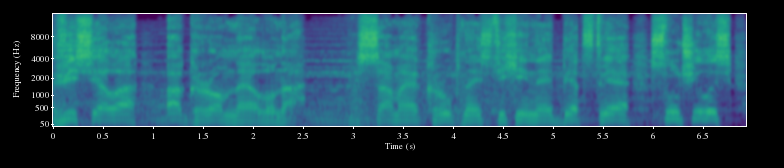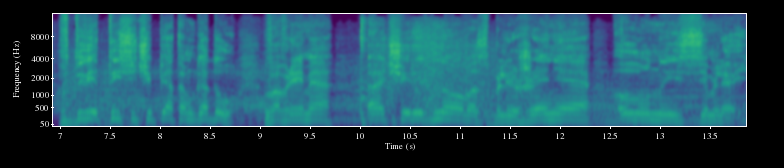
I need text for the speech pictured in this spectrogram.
висела огромная луна – Самое крупное стихийное бедствие случилось в 2005 году во время очередного сближения Луны с Землей.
